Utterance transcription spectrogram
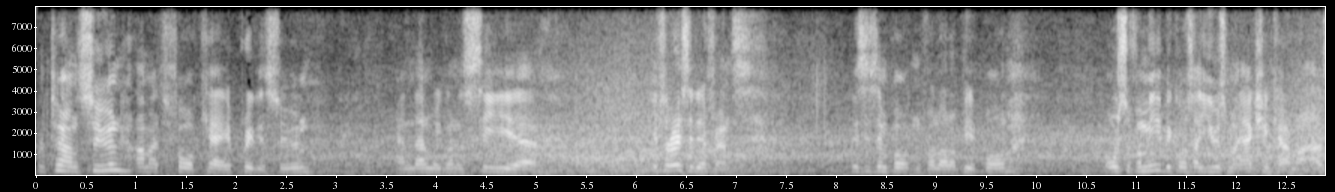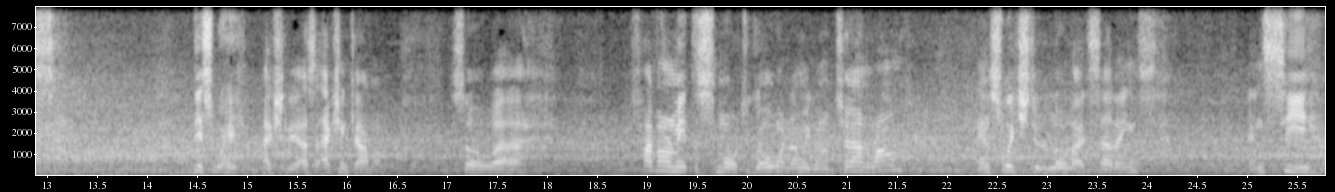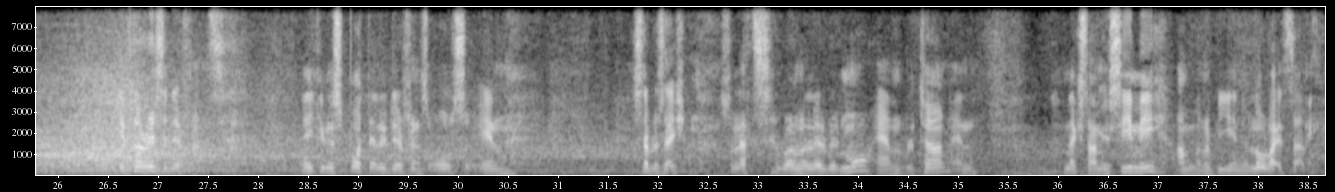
return soon? I'm at 4K pretty soon and then we're gonna see uh, if there is a difference. This is important for a lot of people, also for me because I use my action camera as this way, actually, as action camera. So uh, 500 meters more to go, and then we're gonna turn around and switch to the low light settings and see if there is a difference. And you can spot any difference also in stabilization. So let's run a little bit more and return and next time you see me I'm gonna be in a low light setting.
